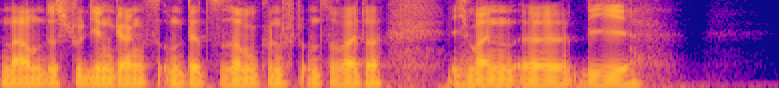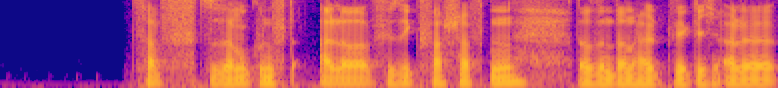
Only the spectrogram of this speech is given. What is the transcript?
Namen des Studiengangs und der Zusammenkunft und so weiter. Ich meine, äh, die Zapf-Zusammenkunft aller Physikfachschaften, da sind dann halt wirklich alle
